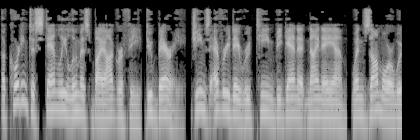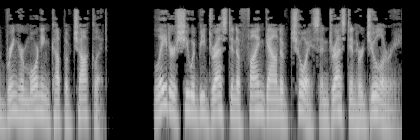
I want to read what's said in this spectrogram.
According to Stanley Loomis' biography Du Barry, Jean's everyday routine began at 9 am, when Zamor would bring her morning cup of chocolate. Later she would be dressed in a fine gown of choice and dressed in her jewellery.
